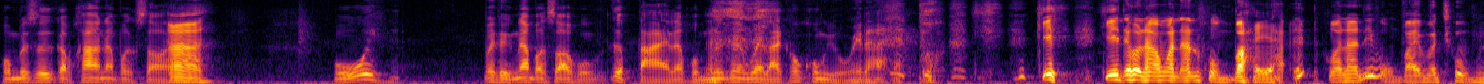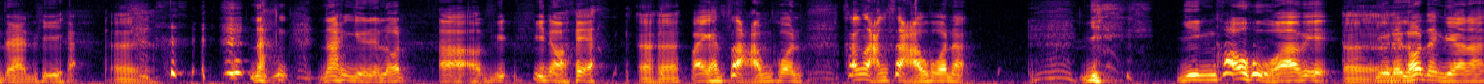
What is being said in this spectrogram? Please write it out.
ผมไปซื้อกับข้าวหน้าปากซอยอ่าโอ้ยไปถึงหน้าปากซอยผมเกือบตายแล้วผมนึกว่าไวรัสเขาคงอยู่ไม่ได้ คิดคิดดูนะวันนั้นผมไปอะวันนั้นที่ผมไปประชุมแทนพี่อะเออนั่งนั่งอยู่ในรถอ่าพี่พี่น้อยอะอ่าฮะไปกันสามคน ข้างหลังสามคนอะยิงยิงเข้าหัวอะพี่เออ อยู่ในรถอย่างเดียวนะ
